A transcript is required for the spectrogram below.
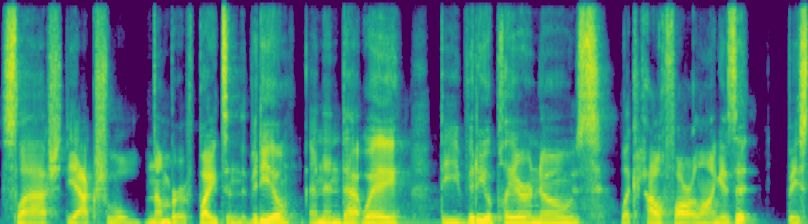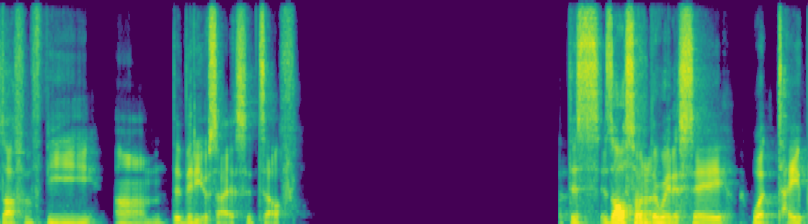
slash the actual number of bytes in the video. And then that way the video player knows like how far along is it based off of the um, the video size itself. This is also another way to say what type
